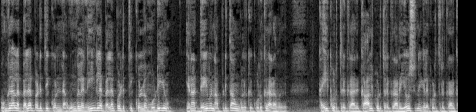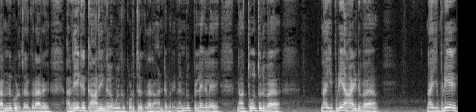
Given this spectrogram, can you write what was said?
உங்களால் பலப்படுத்தி கொண்ட உங்களை நீங்களே பலப்படுத்தி கொள்ள முடியும். ஏன்னா தெய்வன் அப்படித்தான் உங்களுக்கு கொடுக்குறாரு அவர். கை கொடுத்துருக்கிறாரு கால் கொடுத்துருக்கிறாரு யோசனைகளை கொடுத்துருக்கிறாரு கண்ணு கொடுத்துருக்கிறாரு. அநேக காரியங்களை உங்களுக்கு கொடுத்துருக்கிறாரு ஆண்டவர். நண்பு பிள்ளைகளே நான் தோத்துடுவேன். நான் இப்படியே ஆயிடுவேன். நான் இப்படியே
